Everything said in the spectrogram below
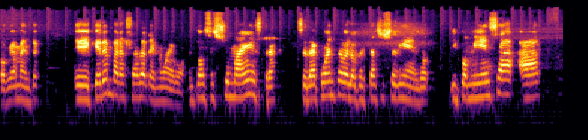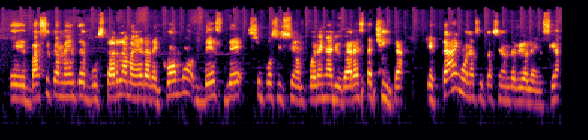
obviamente, eh, queda embarazada de nuevo. Entonces su maestra se da cuenta de lo que está sucediendo y comienza a eh, básicamente buscar la manera de cómo desde su posición pueden ayudar a esta chica que está en una situación de violencia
